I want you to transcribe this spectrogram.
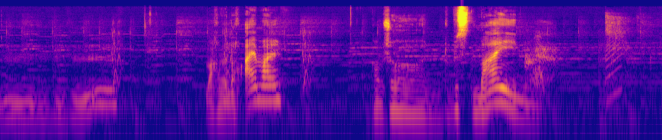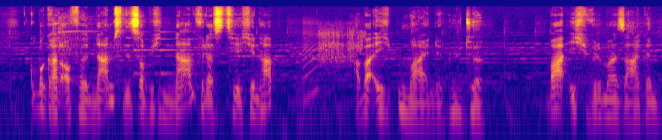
Mhm. Machen wir noch einmal. Komm schon, du bist mein. guck mal gerade auf Namensliste, ob ich einen Namen für das Tierchen habe. Aber ich, meine Güte. War ich würde mal sagen,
